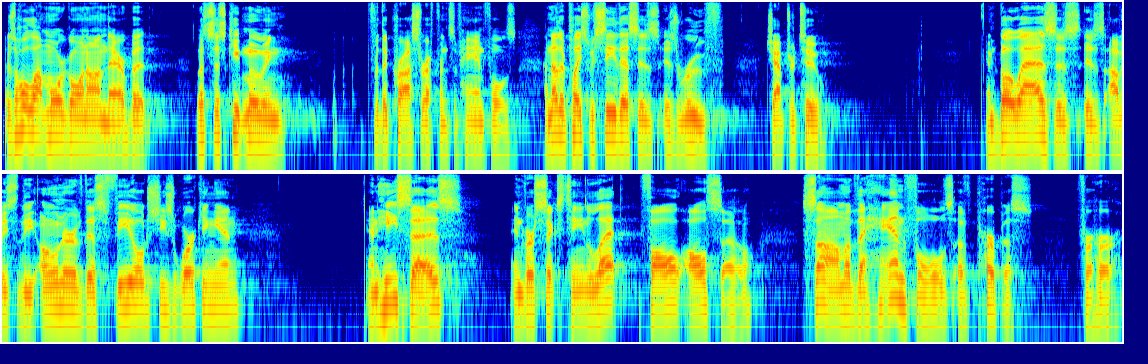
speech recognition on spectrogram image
There's a whole lot more going on there, but let's just keep moving for the cross reference of handfuls. Another place we see this is, is Ruth, chapter 2. And Boaz is, is obviously the owner of this field she's working in. And he says in verse 16, Let fall also some of the handfuls of purpose for her,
